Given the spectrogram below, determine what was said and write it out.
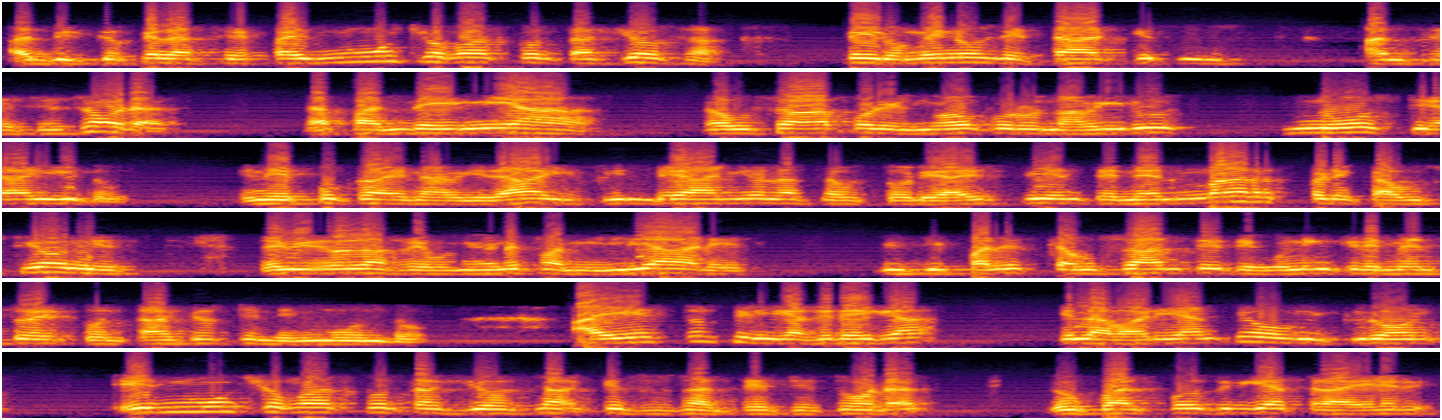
advirtió que la cepa es mucho más contagiosa, pero menos letal que sus antecesoras. La pandemia causada por el nuevo coronavirus no se ha ido en época de Navidad y fin de año las autoridades piden tener más precauciones debido a las reuniones familiares, principales causantes de un incremento de contagios en el mundo. A esto se le agrega que la variante Omicron es mucho más contagiosa que sus antecesoras, lo cual podría traer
